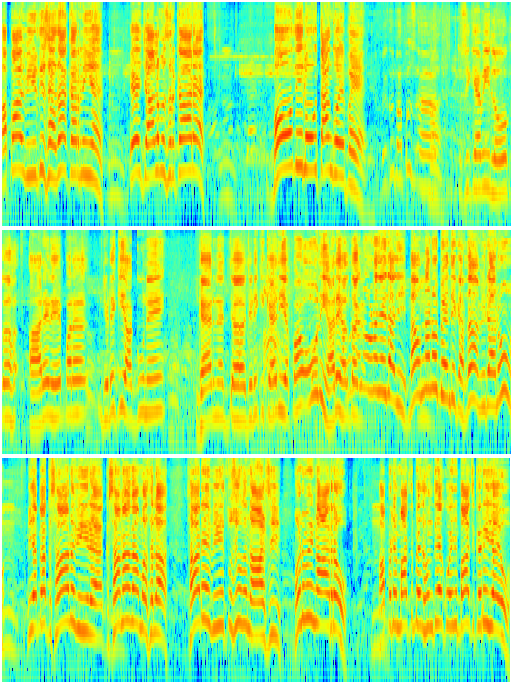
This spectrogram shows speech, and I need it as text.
ਆਪਾਂ ਵੀਰ ਦੀ ਸਹਾਇਤਾ ਕਰਨੀ ਹੈ। ਇਹ ਜ਼ਾਲਮ ਸਰਕਾਰ ਹੈ। ਬਹੁਤ ਹੀ ਲੋਕ ਤੰਗ ਹੋਏ ਪਏ ਹੈ। ਬਿਲਕੁਲ ਬਾਪੂ ਅ, ਤੁਸੀਂ ਕਿਹਾ ਵੀ ਲੋਕ ਆ ਰਹੇ ਨੇ ਪਰ ਜਿਹੜੇ ਕਿ ਆਗੂ ਨੇ ਗੈਰ ਨ- ਅ, ਜਿਹੜੀ ਕਿ ਕਹਿ ਦਈਏ ਆਪਾਂ ਉਹ ਨਹੀਂ ਆ ਰਹੇ ਹਾਲ ਉਹਨਾਂ ਤੱਕ ਨੂੰ ਆਉਣਾ ਚਾਹੀਦਾ ਜੀ। ਮੈਂ ਉਹਨਾਂ ਨੂੰ ਬੇਨਤੀ ਕਰਦਾ ਵੀਰਾਂ ਨੂੰ ਵੀ ਆਪਾਂ ਕਿਸਾਨ ਵੀਰ ਹੈ ਕਿਸਾਨਾਂ ਦਾ ਮਸਲਾ ਸਾਰੇ ਵੀਰ ਤੁਸੀਂ ਉਹਦੇ ਨਾਲ ਸੀ ਹੁਣ ਵੀ ਨਾਲ ਰਹੋ। ਆਪਣੇ ਮਤਭੇਦ ਹੁੰਦੇ ਕੋਈ ਨਹੀਂ ਬਾਤ ਕਰੀ ਜਾਇਓ।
